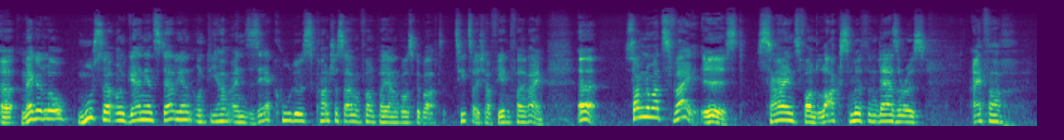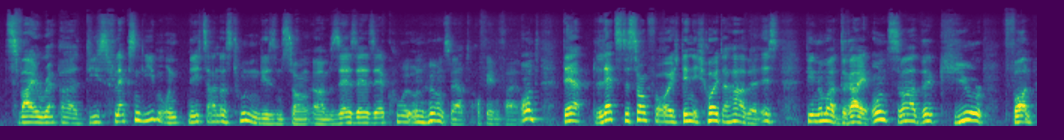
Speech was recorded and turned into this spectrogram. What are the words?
äh, Megalo, Musa und Ganyan Stallion und die haben ein sehr cooles Conscious Album vor ein paar Jahren rausgebracht. Zieht's euch auf jeden Fall rein. Äh, Song Nummer 2 ist Signs von Locksmith und Lazarus. Einfach zwei Rapper, die es flexen lieben und nichts anderes tun in diesem Song. Ähm, sehr, sehr, sehr cool und hörenswert auf jeden Fall. Und der letzte Song für euch, den ich heute habe, ist die Nummer 3 und zwar The Cure von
